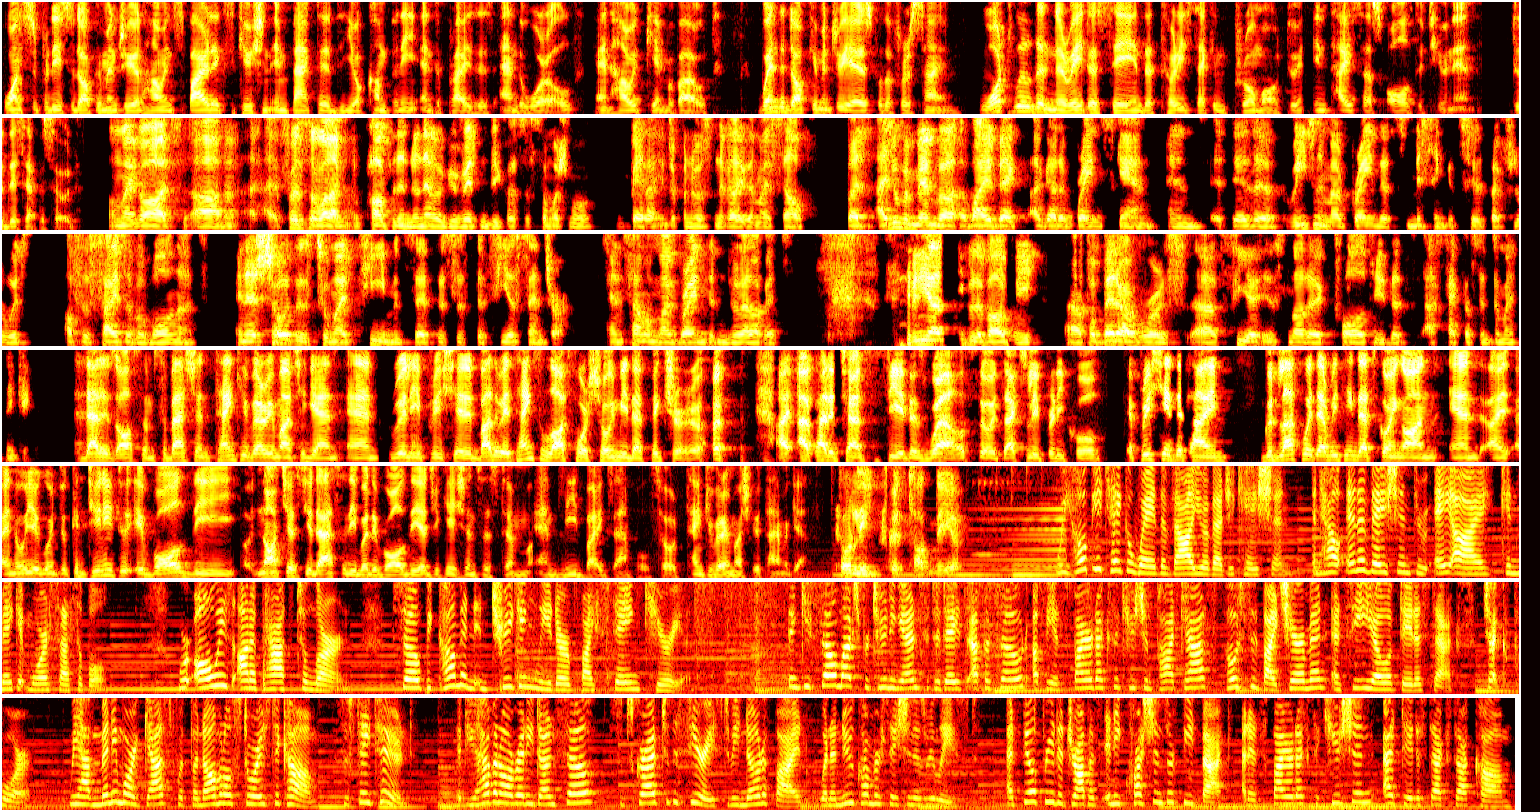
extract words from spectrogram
wants to produce a documentary on how inspired execution impacted your company, enterprises, and the world, and how it came about, when the documentary airs for the first time, what will the narrator say in the 30 second promo to entice us all to tune in to this episode? Oh my God. Uh, first of all, I'm confident it'll never be written because there's so much more better entrepreneurs in the valley than myself. But I do remember a while back, I got a brain scan and there's a region in my brain that's missing. It's filled by fluid of the size of a walnut. And I showed this to my team and said, this is the fear center. And some of my brain didn't develop it. when you ask people about me, uh, for better or worse, uh, fear is not a quality that factors into my thinking. That is awesome. Sebastian, thank you very much again and really appreciate it. By the way, thanks a lot for showing me that picture. I, have had a chance to see it as well. So it's actually pretty cool. Appreciate the time. Good luck with everything that's going on. And I, I know you're going to continue to evolve the, not just Udacity, but evolve the education system and lead by example. So thank you very much for your time again. Totally. Good talking to you. We hope you take away the value of education and how innovation through AI can make it more accessible. We're always on a path to learn, so become an intriguing leader by staying curious. Thank you so much for tuning in to today's episode of the Inspired Execution Podcast, hosted by Chairman and CEO of DataStax, Chet Kapoor. We have many more guests with phenomenal stories to come, so stay tuned. If you haven't already done so, subscribe to the series to be notified when a new conversation is released. And feel free to drop us any questions or feedback at inspiredexecution at datastax.com.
